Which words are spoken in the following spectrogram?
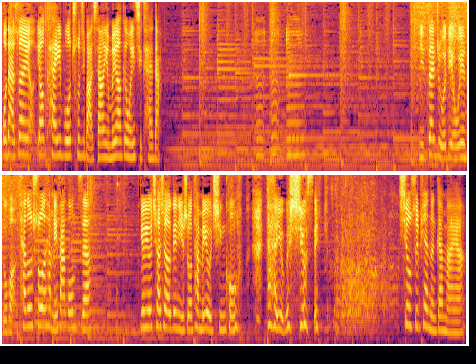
我打算要要开一波初级宝箱，有没有要跟我一起开的？嗯嗯嗯，你赞助我点，我也夺宝。他都说了他没发工资，悠悠悄悄的跟你说他没有清空，他还有个秀碎片。秀碎片能干嘛呀？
